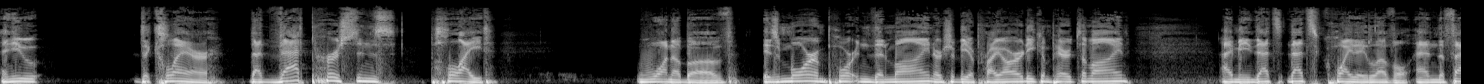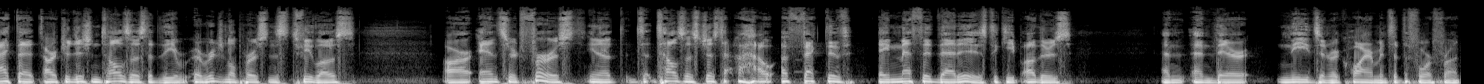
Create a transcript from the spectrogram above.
and you declare that that person's plight, one above, is more important than mine, or should be a priority compared to mine I mean, that's that's quite a level, and the fact that our tradition tells us that the original person's tefillos are answered first, you know, t- tells us just how effective a method that is to keep others and and their needs and requirements at the forefront.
